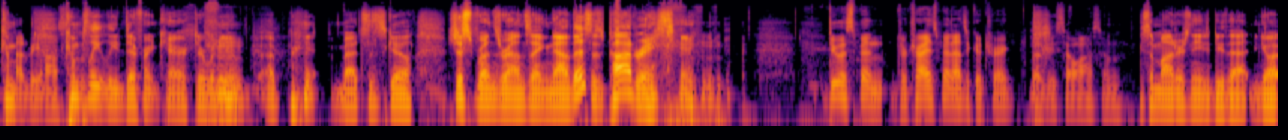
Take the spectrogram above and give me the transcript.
Com- That'd be awesome. completely different character when you uh, match the skill. Just runs around saying, "Now this is pod racing." Do a spin or try a spin. That's a good trick. That'd be so awesome. Some modders need to do that. Go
